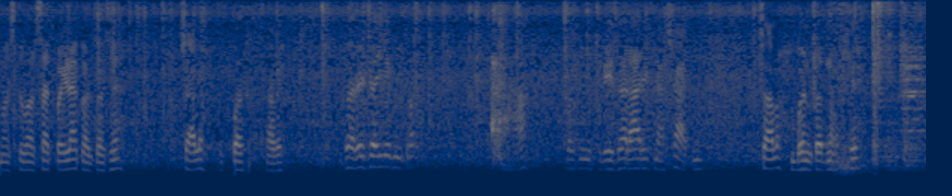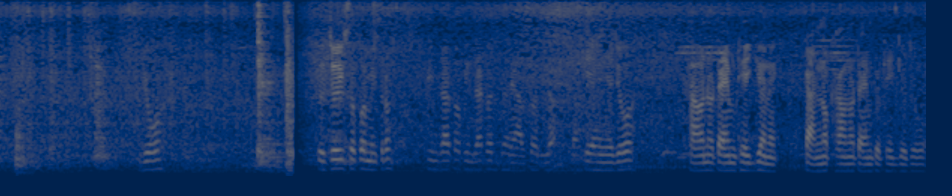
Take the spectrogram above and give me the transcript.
મસ્ત વરસાદ પડ્યા કરતો છે. ચાલો, ઉપર હવે ઘરે જઈએ, મિત્રો. બાકી વેધર આ રીતના છે આજનું ચાલો બંધ કરી નાખીએ. જુઓ. તો જોઈ શકો મિત્રો. પિંજરાતો પિંજરાતો જ ઘરે આવતો રહ્યો. બાકી અહીંયા જુઓ ખાવાનો ટાઈમ થઈ ગયો ને કાનનો ખાવાનો ટાઈમ તો થઈ ગયો જુઓ.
